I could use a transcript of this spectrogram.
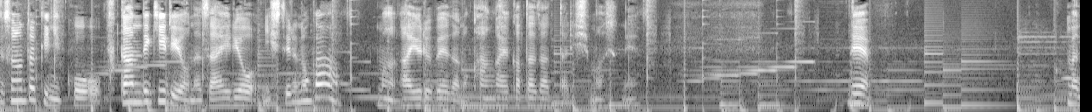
でその時にこう俯瞰できるような材料にしてるのが、まあ、アユルベーダの考え方だったりしますね。でまあ、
